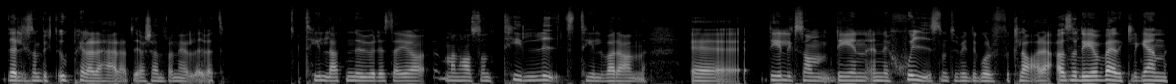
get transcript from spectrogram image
vi har liksom byggt upp hela det här att vi har känt varandra hela livet, till att nu är det så här, jag, man har sån tillit till varandra. Eh, det är liksom, det är en energi som typ inte går att förklara. Alltså det är verkligen,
